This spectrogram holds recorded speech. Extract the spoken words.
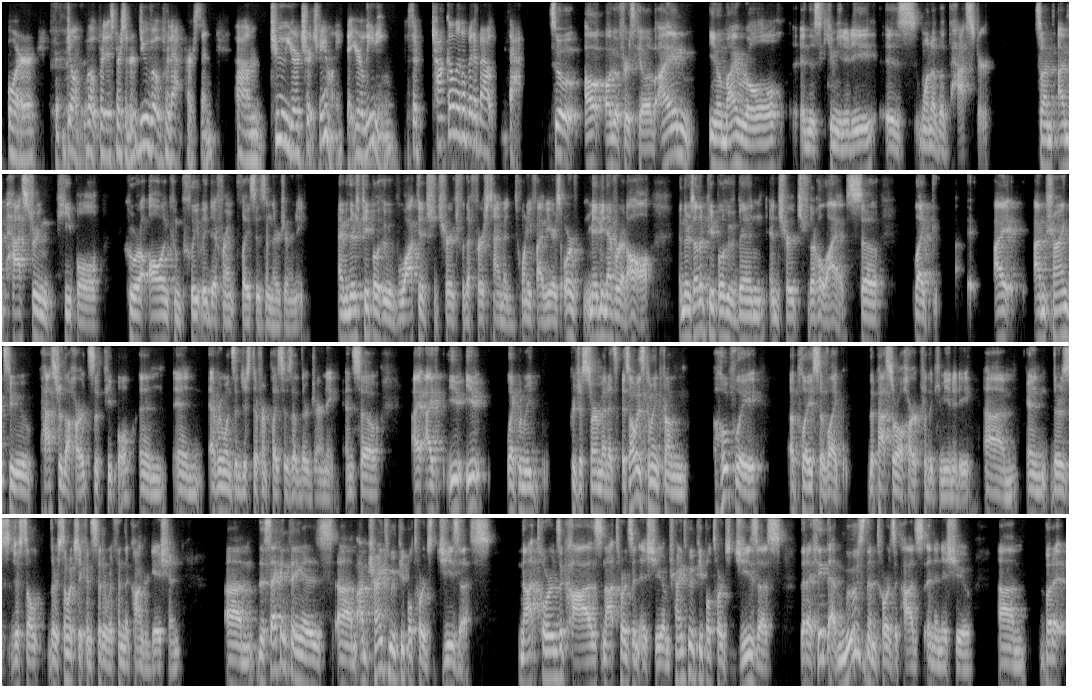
or don't vote for this person or do vote for that person um, to your church family that you're leading. So talk a little bit about that. So I'll, I'll go first, Caleb. I'm, you know, my role in this community is one of a pastor. So I'm I'm pastoring people who are all in completely different places in their journey. I mean, there's people who've walked into church for the first time in 25 years, or maybe never at all. And there's other people who've been in church for their whole lives. So, like, I I'm trying to pastor the hearts of people, and and everyone's in just different places of their journey. And so, I I you you like when we preach a sermon, it's it's always coming from hopefully a place of like the pastoral heart for the community. Um, and there's just a, there's so much to consider within the congregation. Um, the second thing is um, I'm trying to move people towards Jesus, not towards a cause, not towards an issue. I'm trying to move people towards Jesus. That I think that moves them towards a cause and an issue. Um, but it,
